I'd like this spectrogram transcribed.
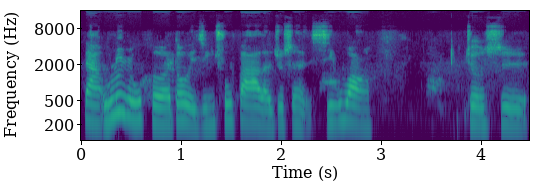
但无论如何都已经出发了，就是很希望。就是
